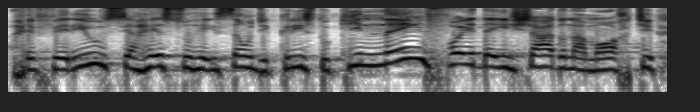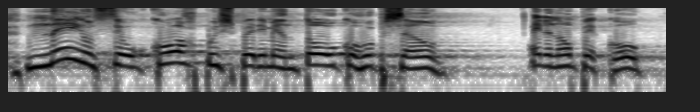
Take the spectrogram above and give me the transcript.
referiu-se à ressurreição de Cristo, que nem foi deixado na morte, nem o seu corpo experimentou corrupção ele não pecou.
